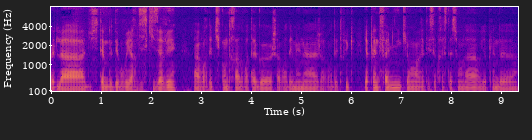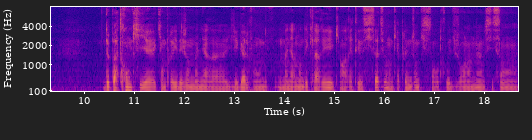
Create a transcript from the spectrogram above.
bah, de du système de débrouillardise qu'ils avaient, avoir des petits contrats à droite à gauche, avoir des ménages, avoir des trucs. Il y a plein de familles qui ont arrêté ces prestations-là, il y a plein de, patrons qui, euh, qui employaient des gens de manière euh, illégale, de manière non déclarée, et qui ont arrêté aussi ça, tu vois. Donc il y a plein de gens qui se sont retrouvés du jour au lendemain aussi sans,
